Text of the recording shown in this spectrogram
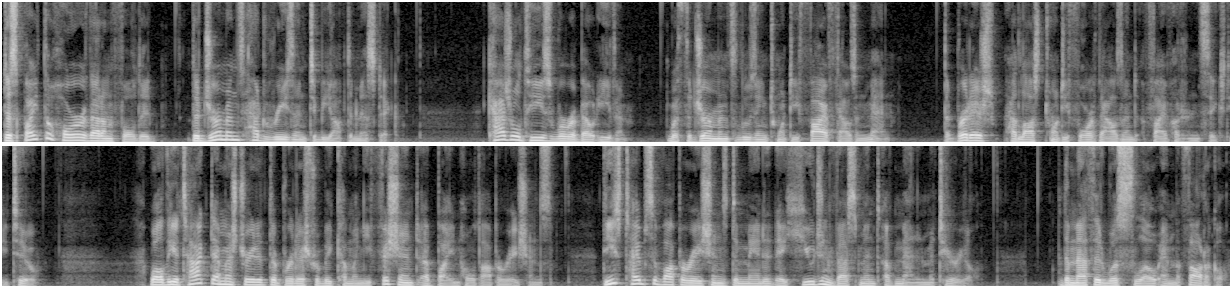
Despite the horror that unfolded, the Germans had reason to be optimistic. Casualties were about even, with the Germans losing 25,000 men. The British had lost 24,562. While the attack demonstrated the British were becoming efficient at bite and hold operations, these types of operations demanded a huge investment of men and material. The method was slow and methodical,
